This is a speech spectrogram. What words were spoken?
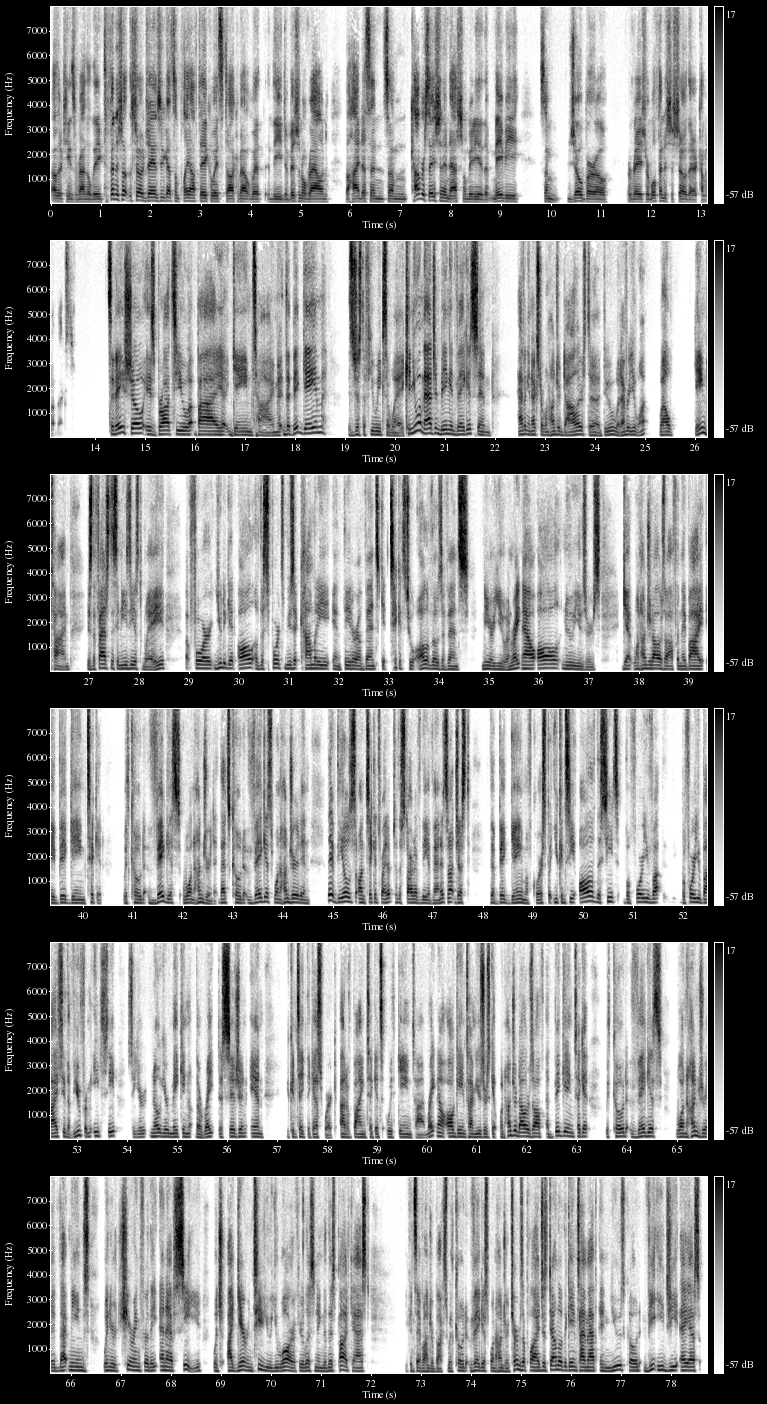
other teams around the league. To finish up the show, James, we got some playoff takeaways to talk about with the divisional round behind us and some conversation in national media that maybe some Joe Burrow erasure. We'll finish the show there coming up next. Today's show is brought to you by Game Time. The big game is just a few weeks away. Can you imagine being in Vegas and having an extra $100 to do whatever you want? Well, Game Time is the fastest and easiest way for you to get all of the sports, music, comedy, and theater events, get tickets to all of those events near you. And right now, all new users get $100 off when they buy a big game ticket with code Vegas100. That's code Vegas100. And they have deals on tickets right up to the start of the event. It's not just the big game, of course, but you can see all of the seats before you before you buy, see the view from each seat. So you know you're making the right decision. And you can take the guesswork out of buying tickets with Game Time. Right now, all Game Time users get $100 off a big game ticket with code Vegas100. That means when you're cheering for the NFC, which I guarantee you you are if you're listening to this podcast, you can save 100 bucks with code Vegas100. Terms apply. Just download the Game Time app and use code VEGAS100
